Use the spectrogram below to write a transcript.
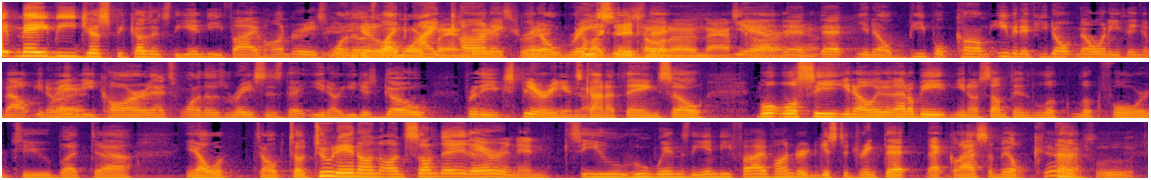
it may be just because it's the Indy 500. It's one you of those like little more fan iconic base, you right? know Kinda races like that NASCAR. yeah that that you know people come even if you don't know anything about you know Right. IndyCar. That's one of those races that you know you just go for the experience Yeah. kind of thing. So we'll, we'll see. You know it, that'll be you know something to look look forward to. But uh, you know so so tune in on, on Sunday there and, and see who who wins the Indy 500 and gets to drink that that glass of milk. yeah, absolutely.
